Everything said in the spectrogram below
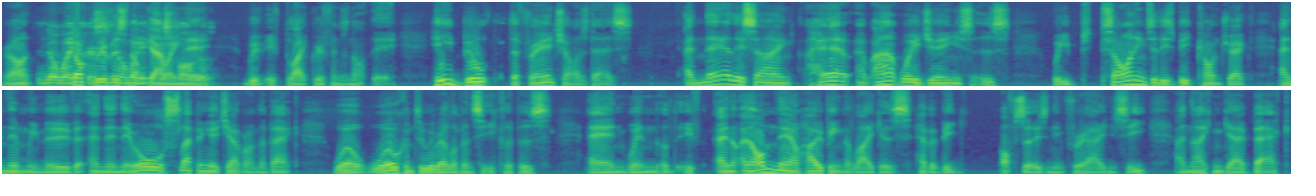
right? No way. Doc Chris, Rivers no not going there with, if Blake Griffin's not there. He built the franchise, Daz. And now they're saying, How, aren't we geniuses? We sign him to this big contract and then we move it. And then they're all slapping each other on the back. Well, welcome to irrelevancy, Clippers. And when if and, and I'm now hoping the Lakers have a big off season in free agency and they can go back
